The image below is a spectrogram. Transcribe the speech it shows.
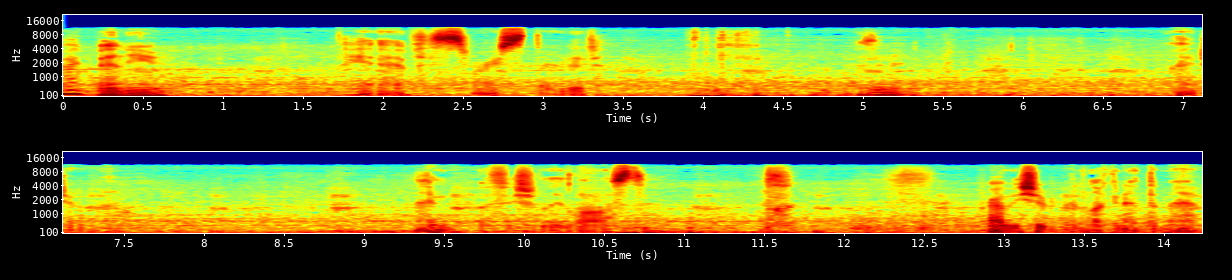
Have I been here? I have. This is where I started. Isn't it? I don't know. I'm officially lost. Probably should have been looking at the map.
